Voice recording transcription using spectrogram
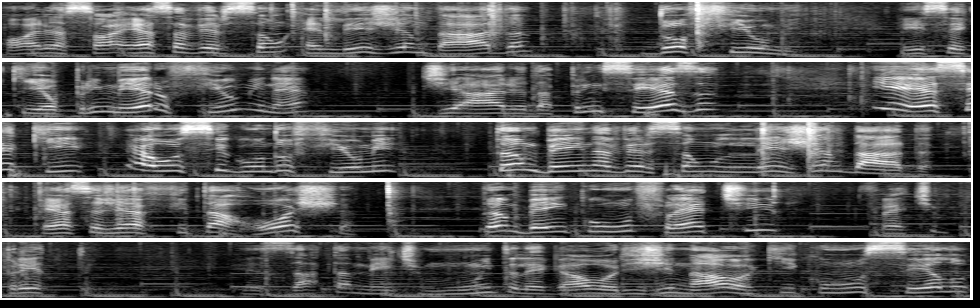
Olha só, essa versão é legendada do filme. Esse aqui é o primeiro filme, né? Diário da Princesa. E esse aqui é o segundo filme, também na versão legendada. Essa já é a fita roxa, também com o flat frete preto. Exatamente, muito legal, original aqui com o selo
